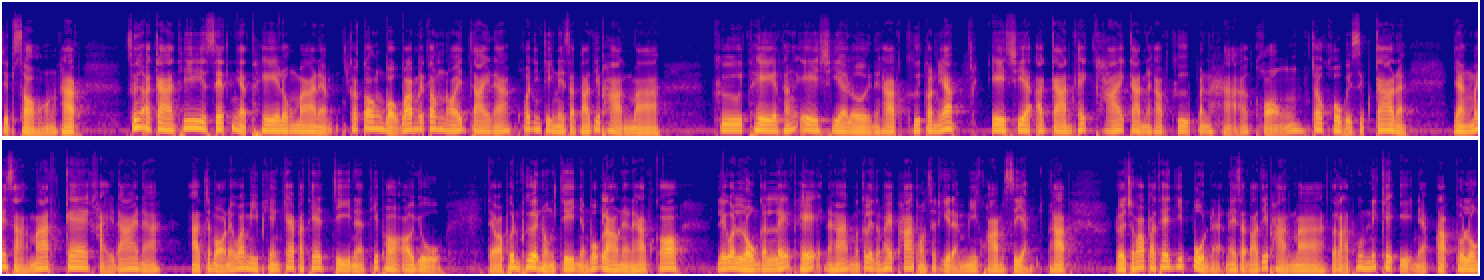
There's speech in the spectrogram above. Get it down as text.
1,552 นะครับ ซึ่งอาการที่เซตเนี่ยเทลงมาเนี่ยก็ต้องบอกว่าไม่ต้องน้อยใจนะ เพราะจริงๆในสัปดาห์ที่ผ่านมา คือเทกันทั้งเอเชียเลยนะครับ คือตอนนี้เอเชียอาการคล้ายๆกันนะครับ คือปัญหาของเจ้าโควิด -19 เนี่ยยังไม่สามารถแก้ไขได้นะ อาจจะบอกได้ว่ามีเพียงแค่ประเทศจีนเนี่ยที่พอเอาอยู่ แต่ว่าเพื่อนๆของจีนอย่างพวกเราเนี่ยนะครับ ก็เรียกว่าลงกันเละเทะนะฮะ มันก็เลยทำให้ภาพของเศรษฐกิจมีความเสี่ยงนะครับโดยเฉพาะประเทศญี่ปุ่นในสัปดาห์ที่ผ่านมาตลาดหุ้นนิกเกอิเนี่ยปรับตัวลง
